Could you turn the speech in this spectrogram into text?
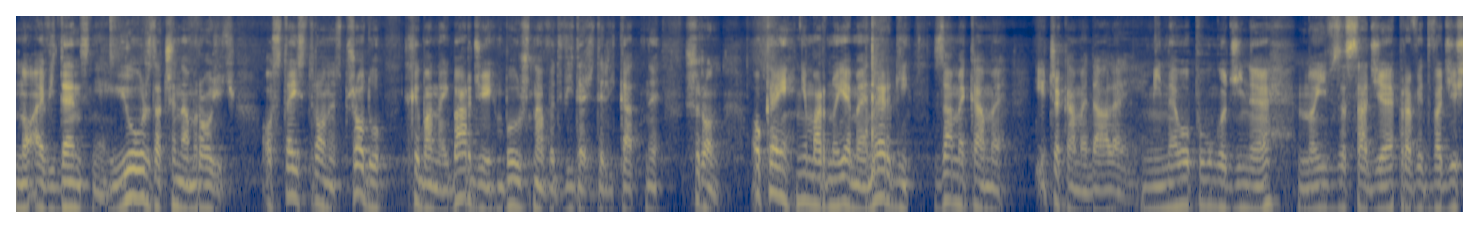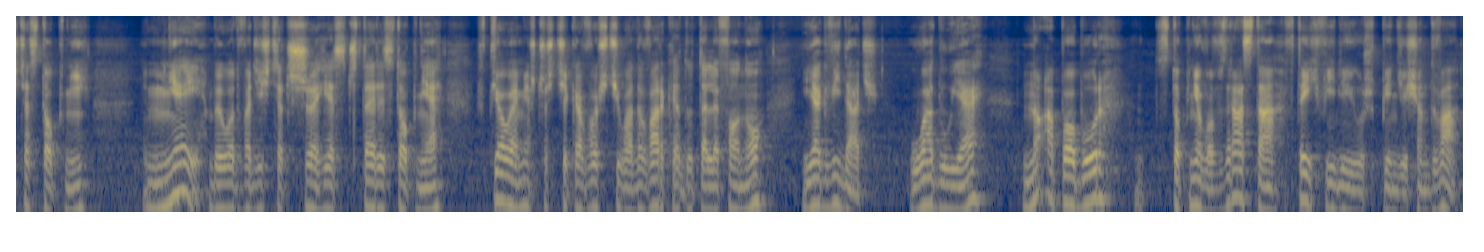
no ewidentnie już zaczyna mrozić. O z tej strony z przodu chyba najbardziej, bo już nawet widać delikatny szron. Ok, nie marnujemy energii, zamykamy i czekamy dalej. Minęło pół godziny, no i w zasadzie prawie 20 stopni. Mniej było 23, jest 4 stopnie. Wpiąłem jeszcze z ciekawości ładowarkę do telefonu. Jak widać, ładuje. No a pobór stopniowo wzrasta, w tej chwili już 52.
